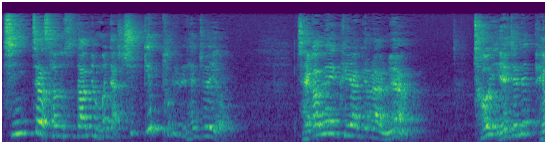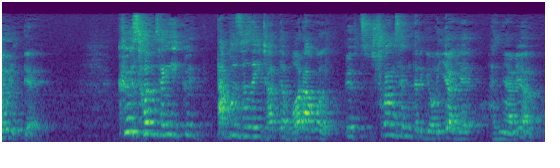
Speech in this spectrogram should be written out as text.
진짜 선수다면 뭐냐 쉽게 풀이를 해줘요. 제가 왜 그 이야기를 하면 저 예전에 배울 때 그 선생이 그 나쁜 선생이 저한테 뭐라고 그 수강생들에게 이야기했냐면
